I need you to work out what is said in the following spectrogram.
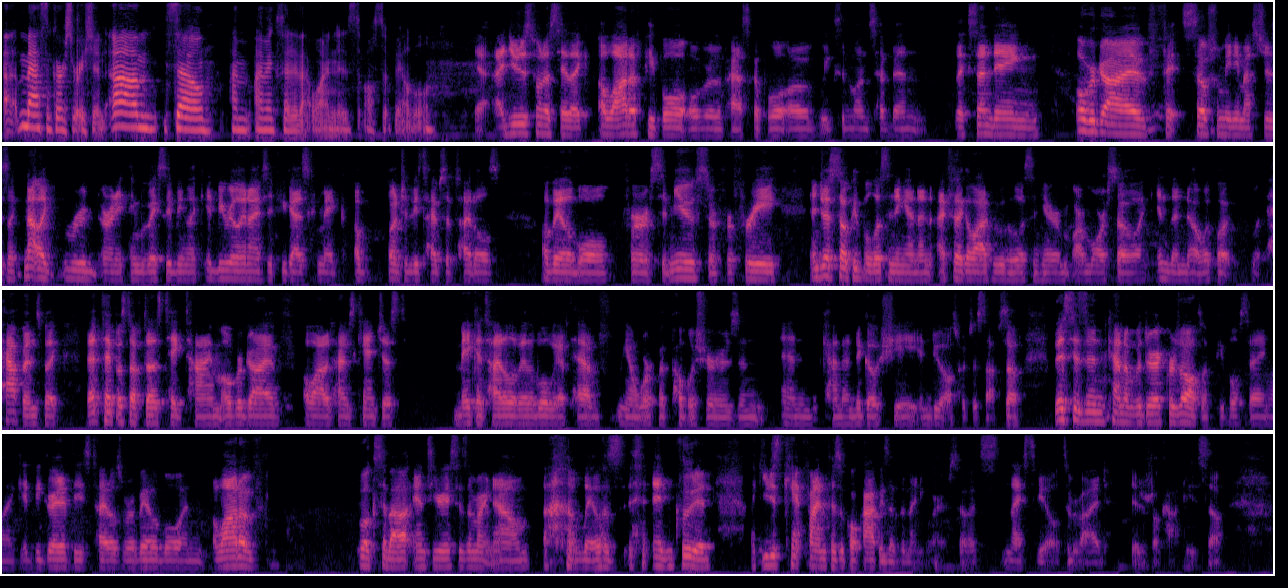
uh, mass incarceration. Um, so I'm I'm excited that one is also available. Yeah, I do just want to say like a lot of people over the past couple of weeks and months have been like sending overdrive social media messages like not like rude or anything but basically being like it'd be really nice if you guys could make a bunch of these types of titles available for some use or for free and just so people listening in, and I feel like a lot of people who listen here are more so like in the know with what, what happens, but like, that type of stuff does take time. Overdrive a lot of times can't just make a title available. We have to have you know work with publishers and and kind of negotiate and do all sorts of stuff. So this isn't kind of a direct result of people saying like it'd be great if these titles were available. And a lot of books about anti-racism right now, Layla's included, like you just can't find physical copies of them anywhere. So it's nice to be able to provide digital copies. So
